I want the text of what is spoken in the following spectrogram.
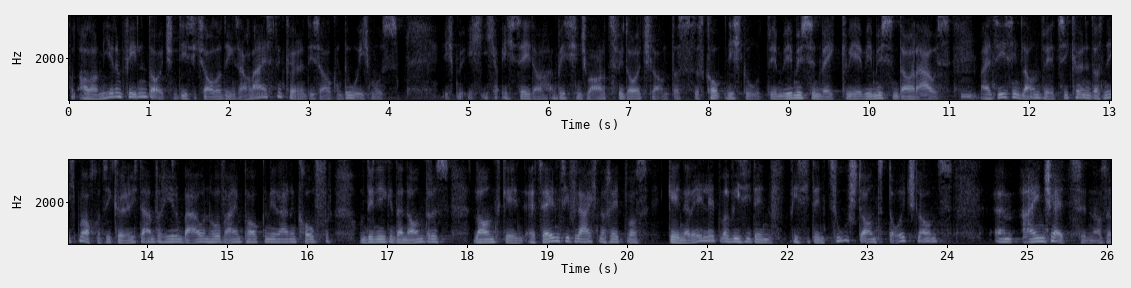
Von alarmierend vielen Deutschen, die sich allerdings auch leisten können, die sagen, du, ich muss ich, ich, ich, ich, sehe da ein bisschen schwarz für Deutschland. Das, das kommt nicht gut. Wir, wir müssen weg, wir, wir müssen da raus. Mhm. Weil Sie sind Landwirt, Sie können das nicht machen. Sie können nicht einfach Ihren Bauernhof einpacken in einen Koffer und in irgendein anderes Land gehen. Erzählen Sie vielleicht noch etwas generell, etwa wie Sie den, wie Sie den Zustand Deutschlands ähm, einschätzen. Also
